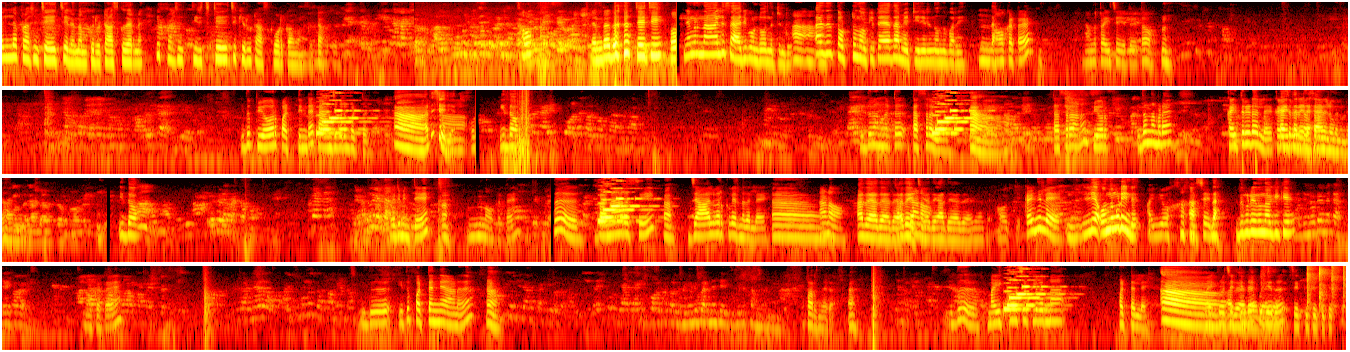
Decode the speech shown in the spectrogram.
എല്ലാ പ്രാവശ്യം ചേച്ചിയല്ലേ നമുക്കൊരു ടാസ്ക് തരണേ? ഈ പ്രാവശ്യം തിരിച്ച് ചേച്ചിക്ക് ഒരു ടാസ്ക് കൊടുക്കാം നമുക്ക് കേട്ടോ ഓ എന്തത്? ചേച്ചി ഞങ്ങൾ നാല് സാരി കൊണ്ടുവന്നിട്ടുണ്ട്. അത് തൊട്ട് നോക്കിയിട്ട് ഏതാ മെറ്റീരിയൽ എന്നൊന്ന് പറയും. നോക്കട്ടെ. ഞാൻ ഒന്ന് ട്രൈ ചെയ്യട്ടെ കേട്ടോ ഇത് പ്യുവർ പട്ടിന്റെ കാഞ്ചിപുരം പട്ട്. ആ അത് ശരിയാ. ഇതോ. ഇത് വന്നിട്ട് ടസറല്ലേ? ആ. ടസറാണ് പ്യൂർ ഇതും നമ്മുടെ കൈത്തറിയുടെ അല്ലേ? കൈത്തറി ഇതോ. ഒരു മിനിറ്റേ. ഒന്ന് നോക്കട്ടെ. ഇത് ബനാറസി. ജാൽ വർക്ക് വരുന്നതല്ലേ? ആണോ? അതെ അതെ അതെ. അതെ അതെ അതെ അതെ അതെ ഓക്കെ. കഴിഞ്ഞില്ലേ? ഇല്ല ഒന്നും കൂടി ഉണ്ട്. അയ്യോ ശരി. ഇതും കൂടി ഒന്ന് നോക്കിക്കേ. നോക്കട്ടെ. ഇത് ഇത് പട്ടന്നെയാണ്. ആ. പറഞ്ഞുതരാം. ഇത് മൈക്രോ ചെക്കിൽ വരുന്ന പട്ടല്ലേ? ആ. മൈക്രോ ചെക്കിന്റെ പുതിയത്? Check check check.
